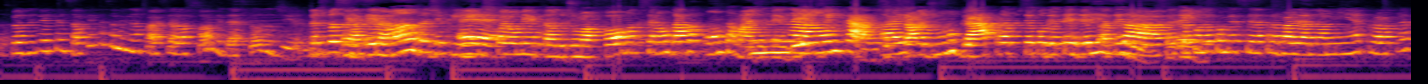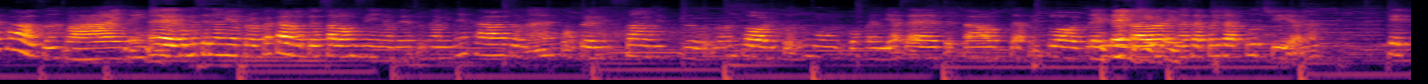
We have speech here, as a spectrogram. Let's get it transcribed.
as pessoas deviam pensar, o que, que essa menina faz se ela sobe e desce todo dia? Né? Então, tipo assim, a demanda de clientes é. foi aumentando de uma forma que você não dava conta mais de atender em casa. Você Aí, precisava de um lugar para você poder atender, exato. atender. Então, quando eu comecei a trabalhar na minha própria casa. Ah, entendi. É, comecei na minha própria casa, montei um salãozinho dentro da minha casa, né? Com permissão de, do, Antônio, todo mundo, companhia aberta e tal, self-employed. Aí nessa época já podia, né? Porque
